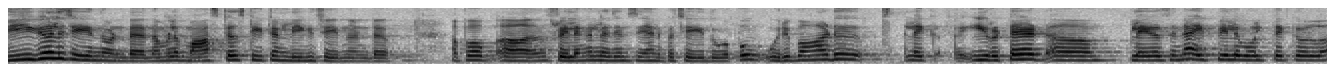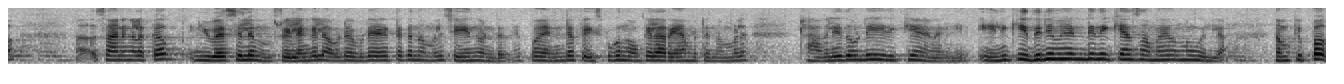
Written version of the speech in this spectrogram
ലീഗുകൾ ചെയ്യുന്നുണ്ട്. നമ്മൾ മാസ്റ്റേഴ്സ് ടി ടെൻ ലീഗ് ചെയ്യുന്നുണ്ട് അപ്പോൾ ശ്രീലങ്കൻ ലെജൻസ് ഞാനിപ്പോൾ ചെയ്തു. അപ്പോൾ ഒരുപാട് ലൈക്ക് ഈ റിട്ടയർഡ് പ്ലേയേഴ്സിന്റെ ഐ പി എൽ പോലത്തേക്കുള്ള സാധനങ്ങളൊക്കെ യു എസിലും ശ്രീലങ്കയിലും അവിടെ എവിടെ ആയിട്ടൊക്കെ നമ്മൾ ചെയ്യുന്നുണ്ട്. ഇപ്പോൾ എന്റെ ഫേസ്ബുക്ക് നോക്കിയാൽ അറിയാൻ പറ്റും. നമ്മൾ ട്രാവൽ ചെയ്തുകൊണ്ടേ ഇരിക്കുകയാണ്. എനിക്ക് ഇതിനു വേണ്ടി നിൽക്കാൻ സമയമൊന്നുമില്ല. നമുക്കിപ്പോൾ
